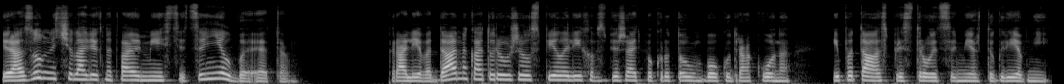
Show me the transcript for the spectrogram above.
и разумный человек на твоем месте ценил бы это. Королева Дана, которая уже успела лихо взбежать по крутому боку дракона и пыталась пристроиться между гребней,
